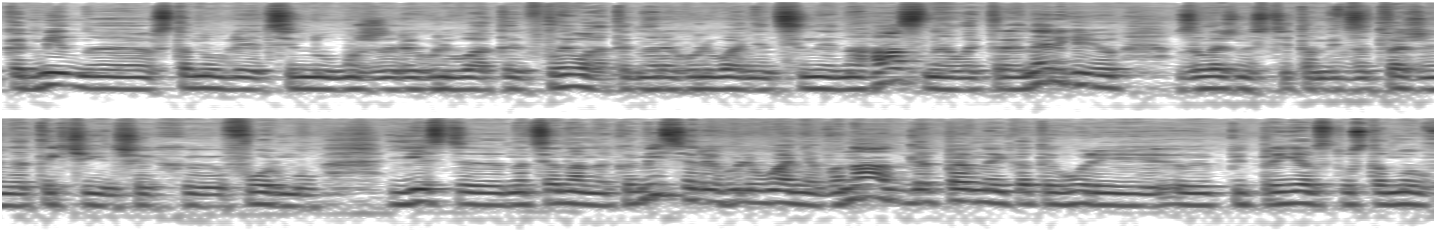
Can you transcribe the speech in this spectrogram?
Кабмін е, встановлює ціну, може регулювати, впливати на регулювання ціни на газ, на електроенергію, в залежності там від затвердження тих чи інших е, формул. Є е, національна комісія регулювання. Вона для певної категорії підприємств, установ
